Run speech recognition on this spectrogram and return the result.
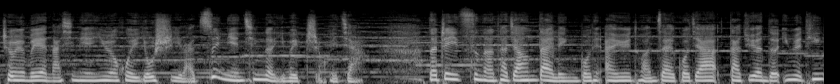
成为维也纳新年音乐会有史以来最年轻的一位指挥家。那这一次呢，他将带领柏林爱乐团在国家大剧院的音乐厅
